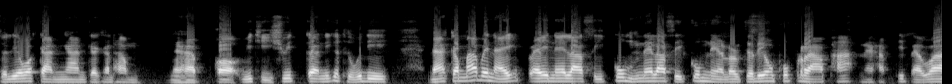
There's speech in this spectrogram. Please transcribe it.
จะเรียกว่าการงานการกระทำ นะครับก็วิถีชีวิตก็นนี้ก็ถือว่าดีนะกรรมะไปไหนไปในราศีกุมในราศีกุมเนี่ยเราจะเรียกว่าภพราพะนะครับ ที่แปลว่า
